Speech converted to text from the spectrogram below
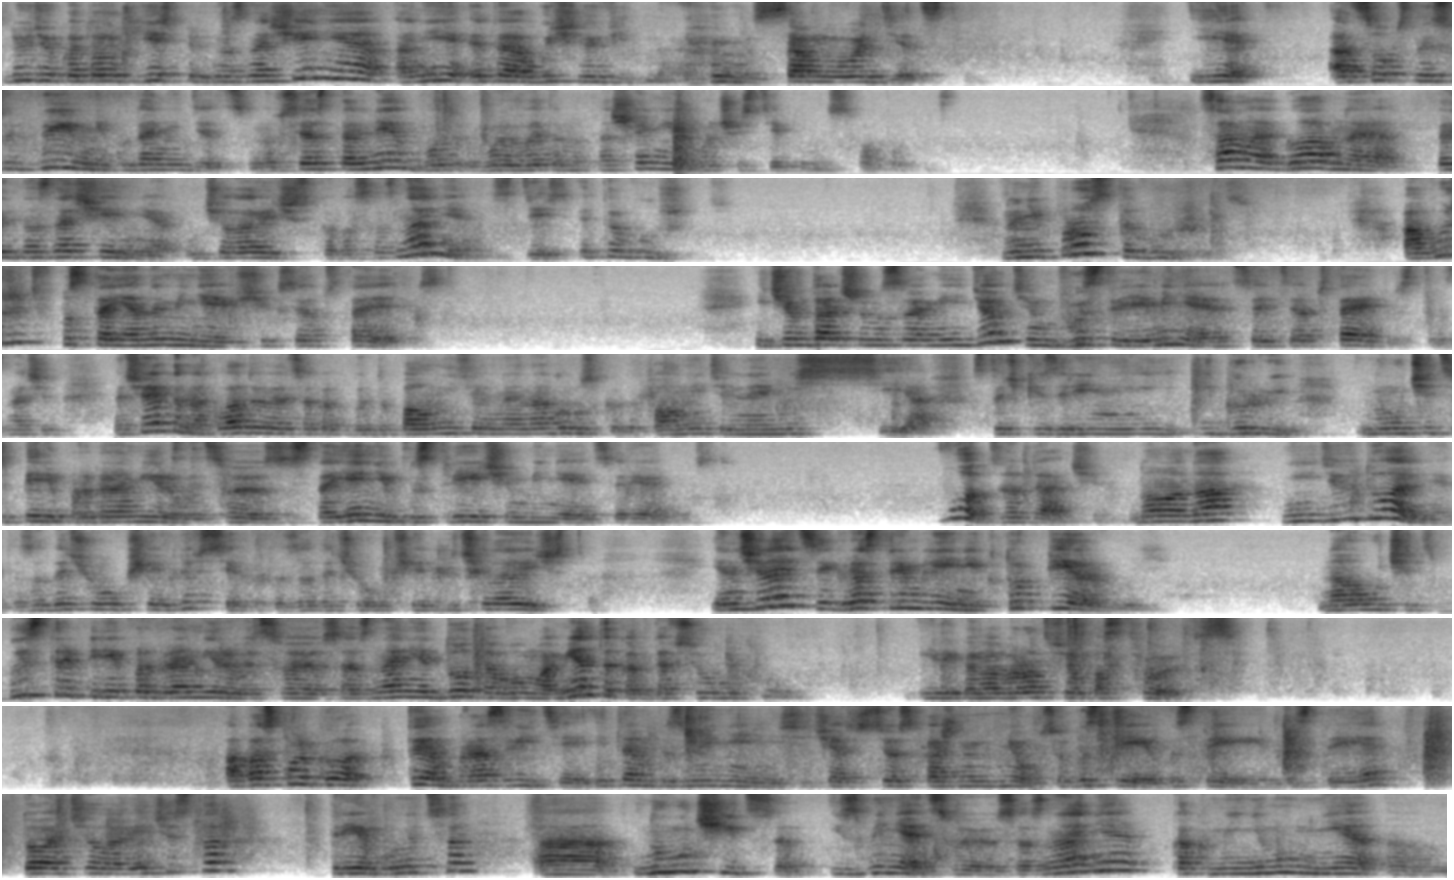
люди, у которых есть предназначение, они это обычно видно с самого детства. И от собственной судьбы им никуда не деться, но все остальные в этом отношении в большей степени свободны. Самое главное предназначение у человеческого сознания здесь это выжить. Но не просто выжить, а выжить в постоянно меняющихся обстоятельствах. И чем дальше мы с вами идем, тем быстрее меняются эти обстоятельства. Значит, на человека накладывается как бы дополнительная нагрузка, дополнительная миссия с точки зрения игры, научиться перепрограммировать свое состояние быстрее, чем меняется реальность. Вот задача, но она не индивидуальная, это задача общая для всех, это задача общая для человечества. И начинается игра стремлений, кто первый научит быстро перепрограммировать свое сознание до того момента, когда все рухнуло или наоборот все построится. А поскольку темп развития и темп изменений сейчас все с каждым днем все быстрее, быстрее и быстрее, то от человечества требуется а, научиться изменять свое сознание, как минимум не а,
